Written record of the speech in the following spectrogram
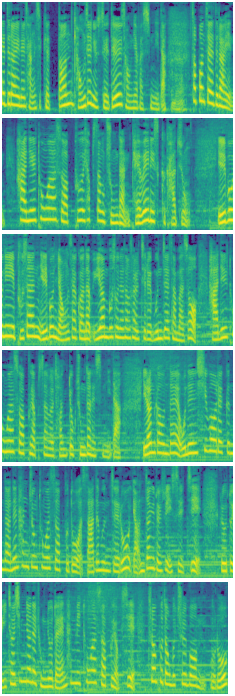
헤드라인을 장식했던 경제 뉴스들 정리해봤습니다. 네. 첫 번째 헤드라인, 한일 통화 스와프 협상 중단, 대외 리스크 가중. 일본이 부산 일본 영사관 앞 위안부 소녀상 설치를 문제 삼아서 한일 통화 스와프 협상을 전격 중단했습니다. 이런 가운데 오는 10월에 끝나는 한중 통화 스와프도 사드 문제로 연장이 될 수 있을지 그리고 또 2010년에 종료된 한미 통화 스와프 역시 트럼프 정부 출범으로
